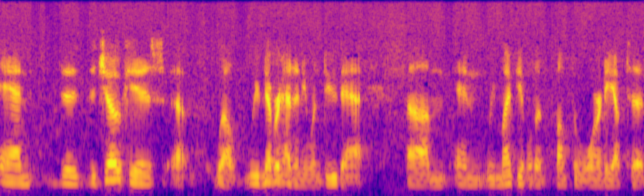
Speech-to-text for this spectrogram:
And the the joke is, uh, well, we've never had anyone do that, um, and we might be able to bump the warranty up to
